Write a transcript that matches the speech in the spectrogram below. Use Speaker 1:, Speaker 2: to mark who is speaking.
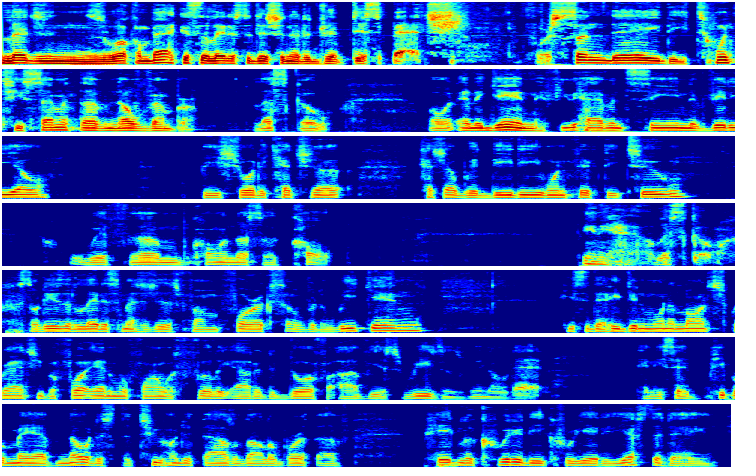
Speaker 1: Legends, welcome back. It's the latest edition of the Drip Dispatch for Sunday, the 27th of November. Let's go. Oh, and again, if you haven't seen the video, be sure to catch up catch up with DD152 with um calling us a cult. Anyhow, let's go. So these are the latest messages from Forex over the weekend. He said that he didn't want to launch Scratchy before Animal Farm was fully out of the door for obvious reasons. We know that. And he said people may have noticed the $200,000 worth of pig liquidity created yesterday,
